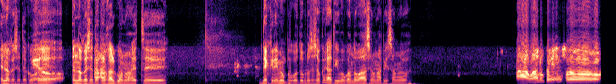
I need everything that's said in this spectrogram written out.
en lo que se te coge en lo que se te coge alguno este describe un poco tu proceso creativo cuando vas a hacer una pieza nueva. Ah bueno pues eso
